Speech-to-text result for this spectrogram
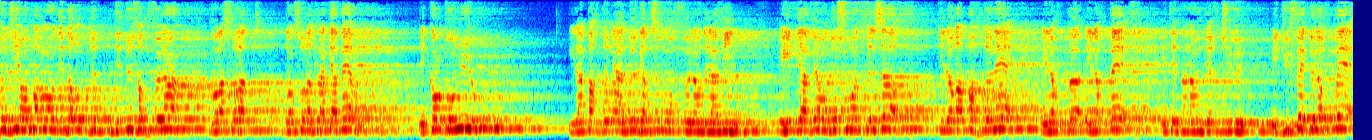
nous dit en parlant des, des deux orphelins dans la surat, dans surat la caverne. Et quant au mur, il appartenait à deux garçons orphelins de la ville. Et il y avait en dessous un trésor qui leur appartenait et leur, père était un homme vertueux. Et du fait que leur père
